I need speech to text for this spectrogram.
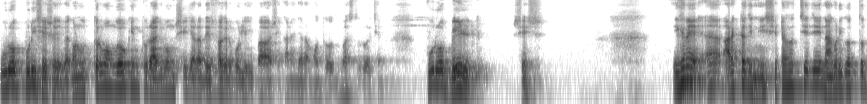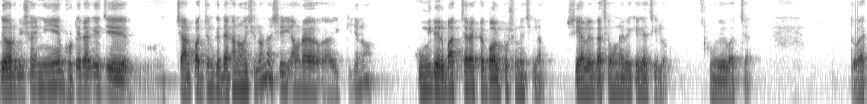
পুরোপুরি শেষ হয়ে যাবে, কারণ উত্তরবঙ্গেও কিন্তু রাজবংশী যারা দেশভাগের বলি বা সেখানে যারা মত উদ্বাস্তু রয়েছেন, পুরো বেল্ট শেষ। এখানে আরেকটা জিনিস, সেটা হচ্ছে যে নাগরিকত্ব দেওয়ার বিষয় নিয়ে ভোটের আগে যে চার, পাঁচজনকে দেখানো হয়েছিল না, সেই আমরা কি যেন, কুমিরের বাচ্চার একটা গল্প শুনেছিলাম। শিয়ালের কাছে মনে রেখে গেছিল কুমিরের বাচ্চা। তো এক,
